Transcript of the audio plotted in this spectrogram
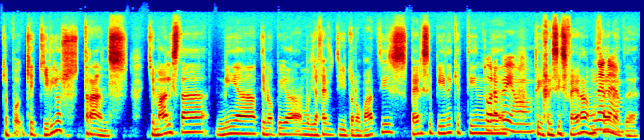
και, πο- και κυρίως τρανς. Και μάλιστα μία την οποία μου διαφεύγει το όνομά της, πέρσι πήρε και την, Το ε, βραβείο. τη χρυσή σφαίρα, μου Ναι, ναι. φαίνεται.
